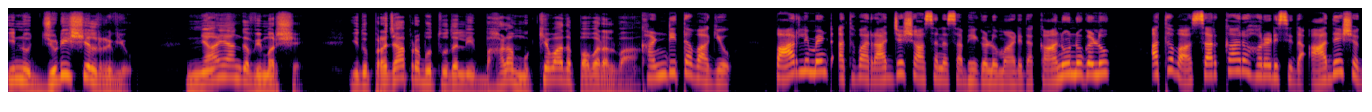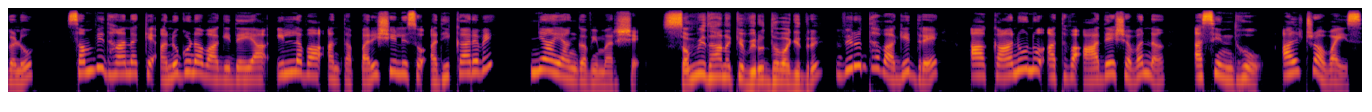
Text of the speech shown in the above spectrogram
ಇನ್ನು ಜುಡಿಷಿಯಲ್ ರಿವ್ಯೂ ನ್ಯಾಯಾಂಗ ವಿಮರ್ಶೆ. ಇದು ಪ್ರಜಾಪ್ರಭುತ್ವದಲ್ಲಿ ಬಹಳ ಮುಖ್ಯವಾದ ಪವರ್ ಅಲ್ವಾ? ಖಂಡಿತವಾಗಿಯೂ. ಪಾರ್ಲಿಮೆಂಟ್ ಅಥವಾ ರಾಜ್ಯ ಶಾಸನ ಸಭೆಗಳು ಮಾಡಿದ ಕಾನೂನುಗಳು ಅಥವಾ ಸರ್ಕಾರ ಹೊರಡಿಸಿದ ಆದೇಶಗಳು ಸಂವಿಧಾನಕ್ಕೆ ಅನುಗುಣವಾಗಿದೆಯಾ ಇಲ್ಲವಾ ಅಂತ ಪರಿಶೀಲಿಸೋ ಅಧಿಕಾರವೇ ನ್ಯಾಯಾಂಗ ವಿಮರ್ಶೆ. ಸಂವಿಧಾನಕ್ಕೆ ವಿರುದ್ಧವಾಗಿದ್ರೆ? ವಿರುದ್ಧವಾಗಿದ್ರೆ ಆ ಕಾನೂನು ಅಥವಾ ಆದೇಶವನ್ನ ಅಸಿಂಧು ಅಲ್ಟ್ರಾವೈಸ್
